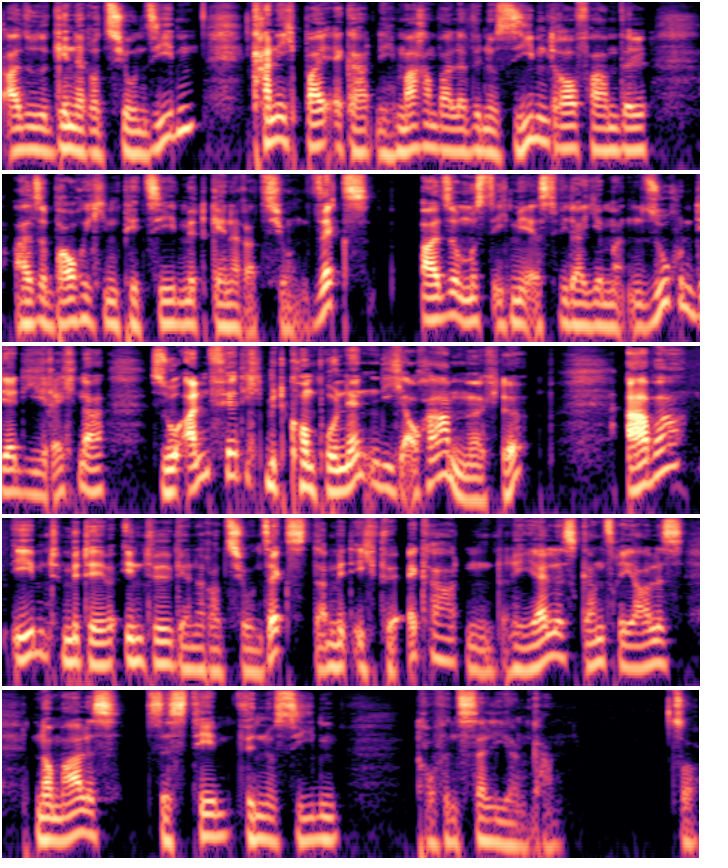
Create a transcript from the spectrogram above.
also Generation 7. Kann ich bei Eckert nicht machen, weil er Windows 7 drauf haben will. Also brauche ich einen PC mit Generation 6. Also musste ich mir erst wieder jemanden suchen, der die Rechner so anfertigt mit Komponenten, die ich auch haben möchte. Aber eben mit der Intel Generation 6, damit ich für Eckhart ein reelles, ganz reales, normales System Windows 7 drauf installieren kann. So.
